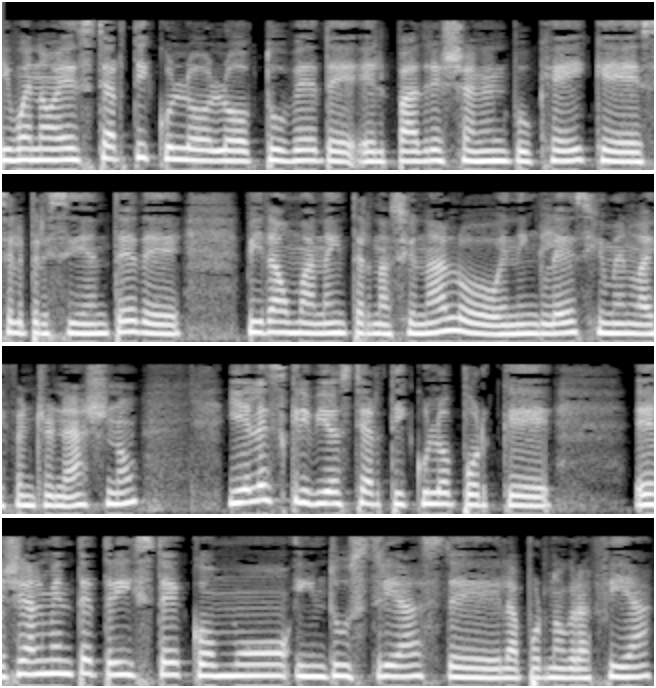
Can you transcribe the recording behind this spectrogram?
Y bueno, este artículo lo obtuve del padre Shannon Bouquet, que es el presidente de Vida Humana Internacional o en inglés Human Life International. Y él escribió este artículo porque es realmente triste cómo industrias de la pornografía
